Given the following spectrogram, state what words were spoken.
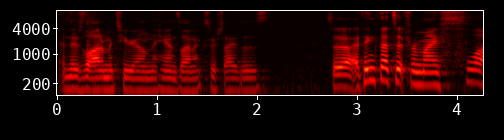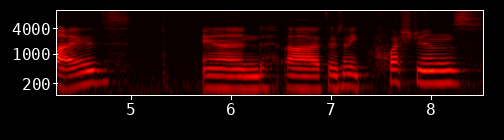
and there's a lot of material in the hands-on exercises. So I think that's it for my slides. And uh, if there's any questions,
